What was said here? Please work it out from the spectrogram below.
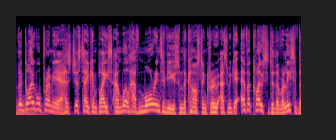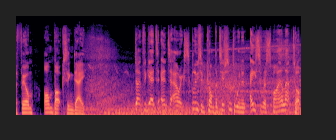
The global premiere has just taken place, and we'll have more interviews from the cast and crew as we get ever closer to the release of the film on Boxing Day. Don't forget to enter our exclusive competition to win an Acer Aspire laptop,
